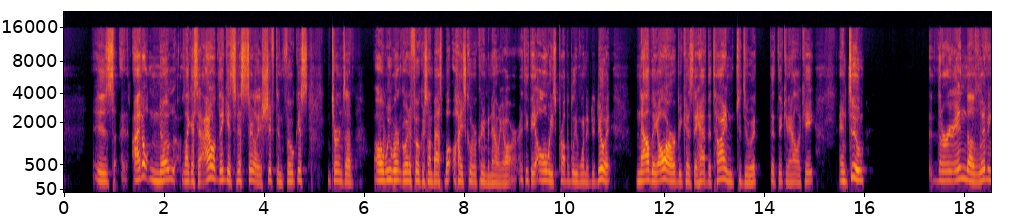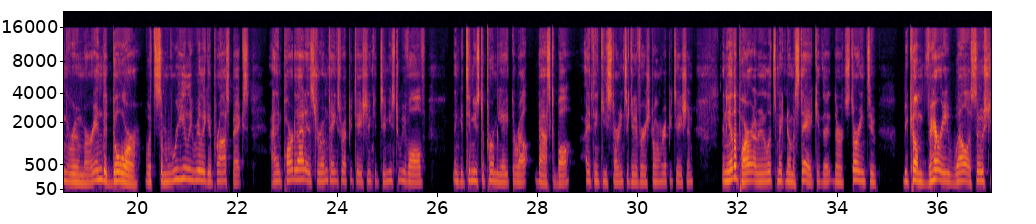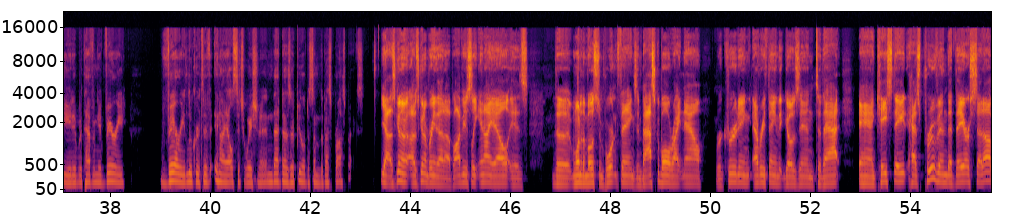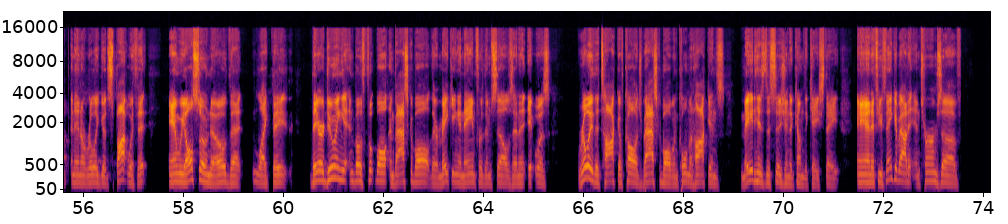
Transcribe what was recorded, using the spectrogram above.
is I don't know, like I said, I don't think it's necessarily a shift in focus in terms of, oh, we weren't going to focus on basketball high school recruiting, but now we are. I think they always probably wanted to do it. Now they are because they have the time to do it that they can allocate. And two, they're in the living room or in the door with some really, really good prospects. I think part of that is Jerome Tang's reputation continues to evolve and continues to permeate throughout basketball. I think he's starting to get a very strong reputation. And the other part, I mean, let's make no mistake, they're starting to become very well associated with having a very, very lucrative NIL situation, and that does appeal to some of the best prospects. Yeah, I was gonna, I was gonna bring that up. Obviously, NIL is the one of the most important things in basketball right now recruiting everything that goes into that. And k-state has proven that they are set up and in a really good spot with it. And we also know that like they they are doing it in both football and basketball. They're making a name for themselves. And it, it was really the talk of college basketball when coleman hawkins made his decision to come to k-state. And if you think about it in terms of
